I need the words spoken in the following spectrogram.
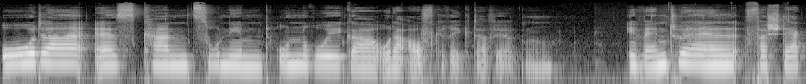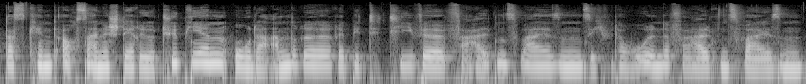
oder es kann zunehmend unruhiger oder aufgeregter wirken. Eventuell verstärkt das Kind auch seine Stereotypien oder andere repetitive Verhaltensweisen, sich wiederholende Verhaltensweisen,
